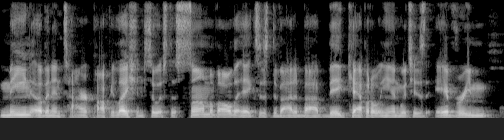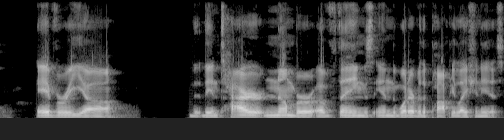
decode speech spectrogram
mean of an entire population. So it's the sum of all the x's divided by big capital N, which is every every uh, the, the entire number of things in whatever the population is.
